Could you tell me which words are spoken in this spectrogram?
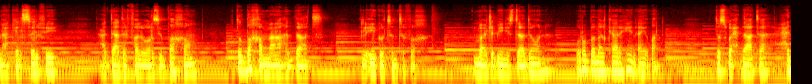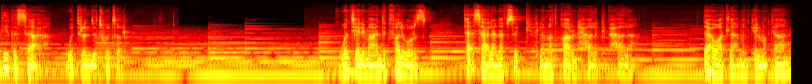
مع كل سيلفي عداد ال followers يتضخم وتتضخم معاه الذات. الإيجو تنتفخ. المعجبين يزدادون وربما الكارهين أيضا. تصبح ذاته حديث الساعة وترند تويتر. وانت اللي ما عندك followers تأسى على نفسك لما تقارن حالك بحالة. دعوات له من كل مكان.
